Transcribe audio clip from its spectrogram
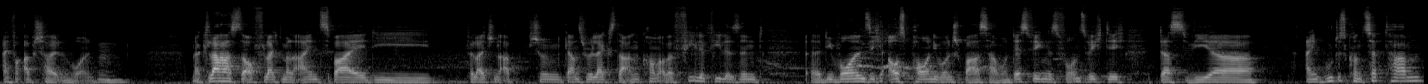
einfach abschalten wollen. Na klar hast du auch vielleicht mal ein, zwei, die vielleicht schon, ab, schon ganz relaxed da ankommen, aber viele, viele sind, die wollen sich auspowern, die wollen Spaß haben. Und deswegen ist für uns wichtig, dass wir ein gutes Konzept haben,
